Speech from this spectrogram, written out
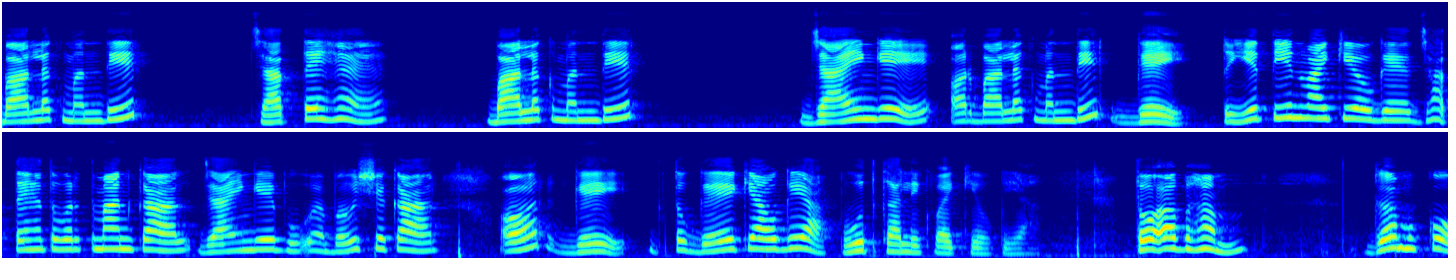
बालक मंदिर जाते हैं, बालक मंदिर जाएँगे और बालक मंदिर गए। तो ये तीन वाक्य हो गए। जाते हैं तो वर्तमान काल, जाएँगे भविष्य काल और गए। तो गए क्या हो गया? भूतकालिक वाक्य हो गया। तो अब हम गम को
